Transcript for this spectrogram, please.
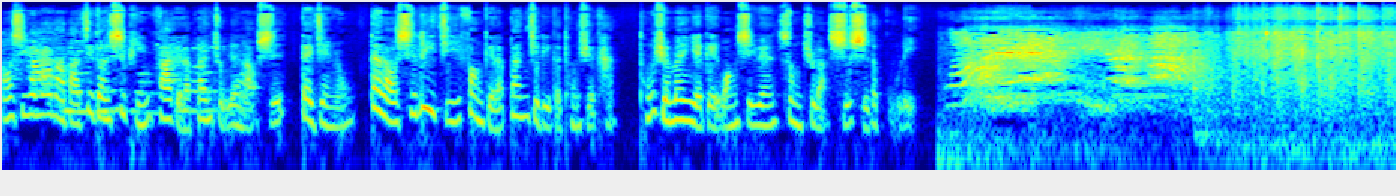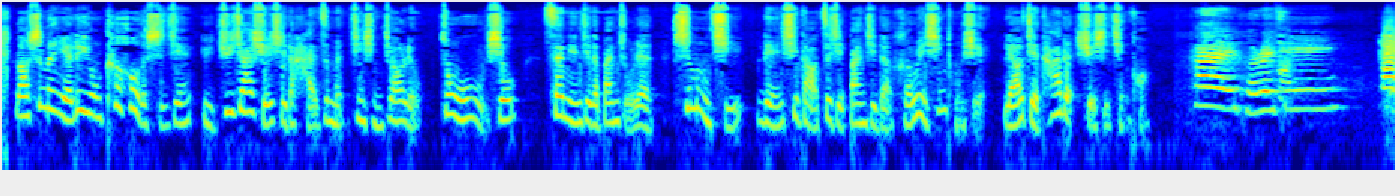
王石渊妈妈把这段视频发给了班主任老师戴建荣，戴老师立即放给了班级里的同学看，同学们也给王石渊送去了实时的鼓励。老师们也利用课后的时间与居家学习的孩子们进行交流。中午午休，三年级的班主任施梦琪联系到自己班级的何瑞欣同学，了解他的学习情况。嗨，何瑞欣。嗨。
